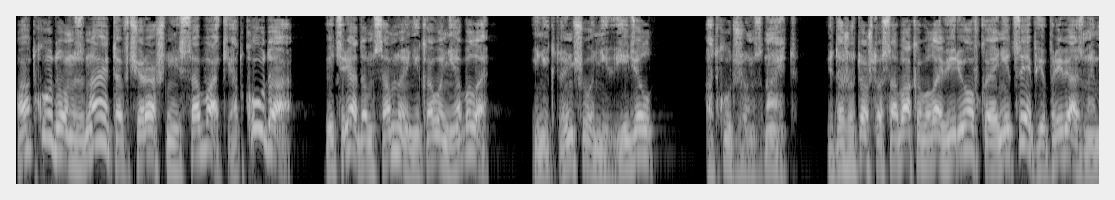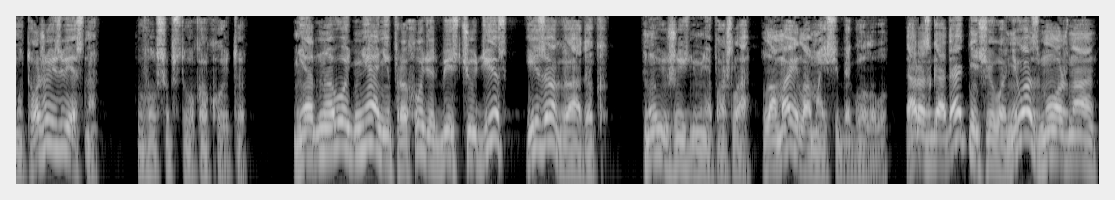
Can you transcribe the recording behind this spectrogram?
Откуда он знает о вчерашней собаке? Откуда? Ведь рядом со мной никого не было, и никто ничего не видел. Откуда же он знает? И даже то, что собака была веревкой, а не цепью привязана, ему тоже известно. Волшебство какое-то. Ни одного дня не проходит без чудес и загадок. Ну и жизнь у меня пошла. Ломай ломай себе голову. А разгадать ничего невозможно.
